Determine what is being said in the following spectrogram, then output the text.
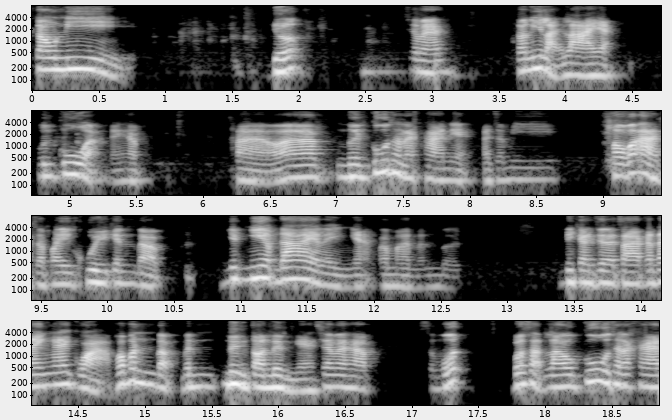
เจ้าหนี้ เยอะ ใช่ไหมเจ้าหนี้หลายรายอะ หุ้นกู้อะนะครับแต่ว่าเงินกู้ธนาคารเนี่ย อาจจะมีเขาก็อาจจะไปคุยกันแบบเงียบๆได้อะไรอย่างเงี้ยประมาณนั้นเบิร์ดมีการเจรจากันได้ง่ายกว่า เพราะมันแบบมันหนึ่งต่อหนึ่งไงใช่ไหมครับ สมมติบริษัทเรากู้ธนาคาร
